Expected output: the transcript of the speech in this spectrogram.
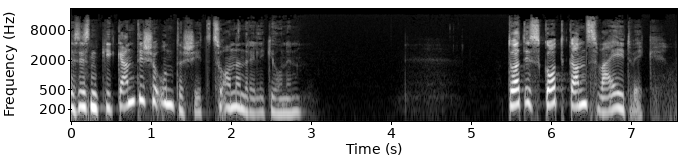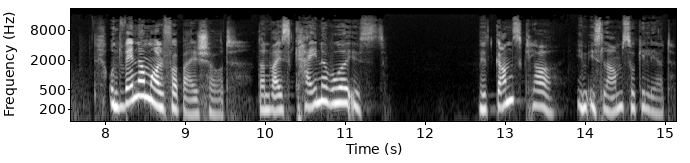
Das ist ein gigantischer Unterschied zu anderen Religionen. Dort ist Gott ganz weit weg. Und wenn er mal vorbeischaut, dann weiß keiner, wo er ist. Wird ganz klar im Islam so gelehrt.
